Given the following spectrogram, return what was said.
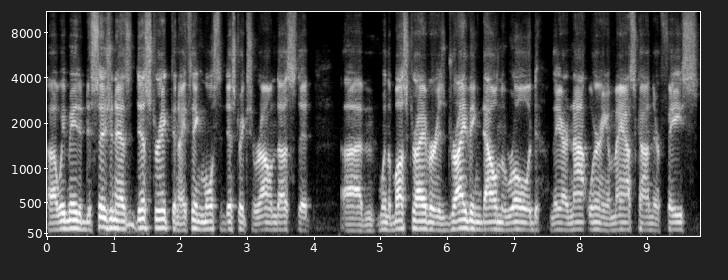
Uh, we made a decision as a district, and I think most of the districts around us, that um, when the bus driver is driving down the road, they are not wearing a mask on their face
